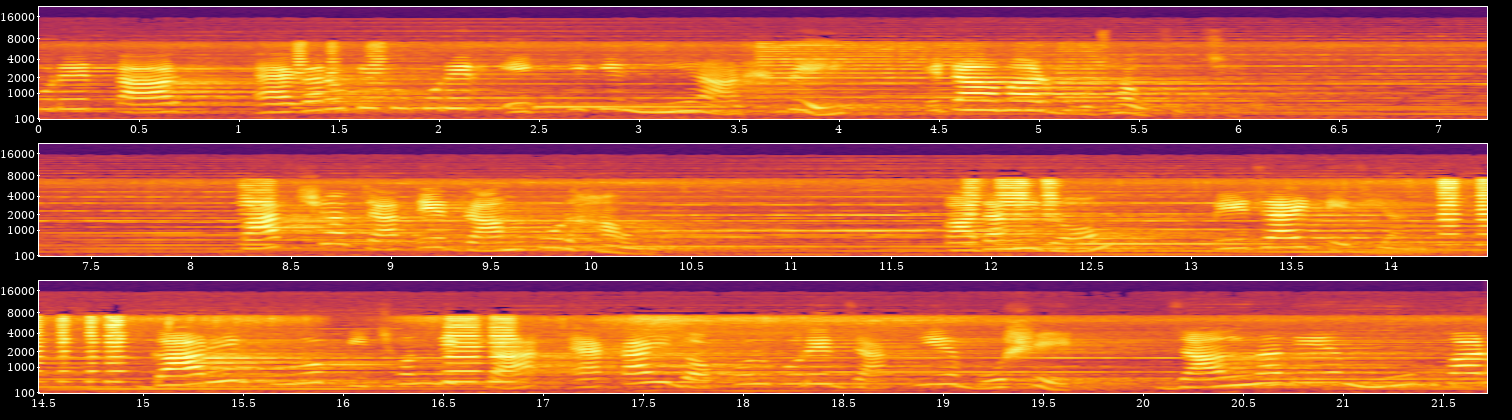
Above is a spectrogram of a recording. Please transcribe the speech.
করে তার এগারোটি কুকুরের একটিকে নিয়ে আসবেই, এটা আমার বোঝা উচিত ছিল। বাদশা জাতের রামপুর হাউন। বাদামি রং, বেজায় তেজিয়ান গাড়ির পুরো পিছন দিকটা একাই দখল করে জাকিয়ে বসে জানলা দিয়ে মুখ বার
